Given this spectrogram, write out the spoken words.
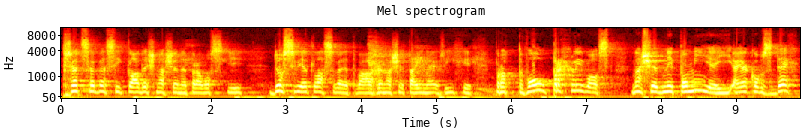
Před sebe si kladeš naše nepravosti, do světla své tváře naše tajné hříchy. Pro tvou prchlivost naše dny pomíjejí a jako vzdech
